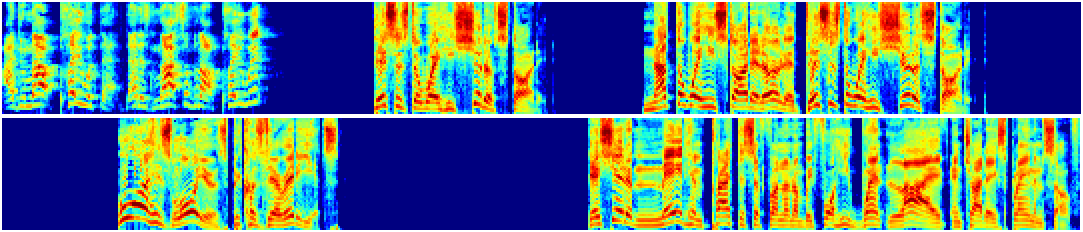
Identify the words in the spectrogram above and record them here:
I do not play with that. That is not something I play with. This is the way he should have started. Not the way he started earlier. This is the way he should have started. Who are his lawyers? Because they're idiots. They should have made him practice in front of them before he went live and tried to explain himself.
